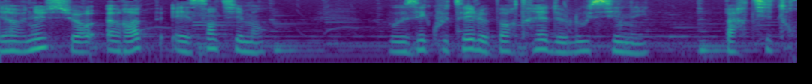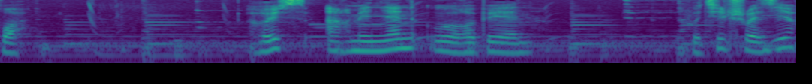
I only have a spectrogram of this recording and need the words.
Bienvenue sur Europe et Sentiments. Vous écoutez le portrait de Louciné, partie 3. Russe, arménienne ou européenne? Faut-il choisir?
